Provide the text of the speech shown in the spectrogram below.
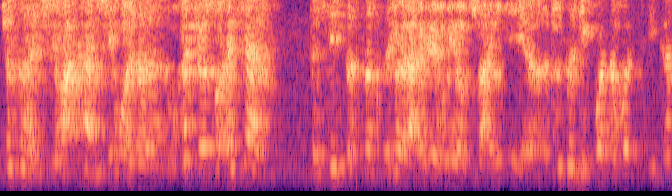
就是很喜欢看新闻的人，我会觉得说，哎，现在的记者是不是越来越没有专业了？就是你问的问题跟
